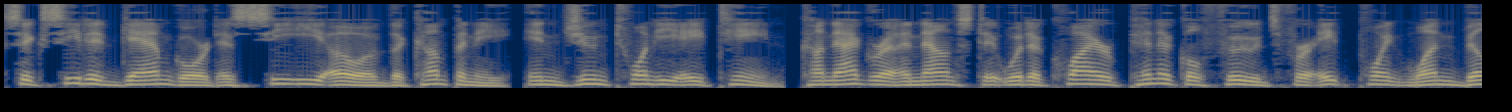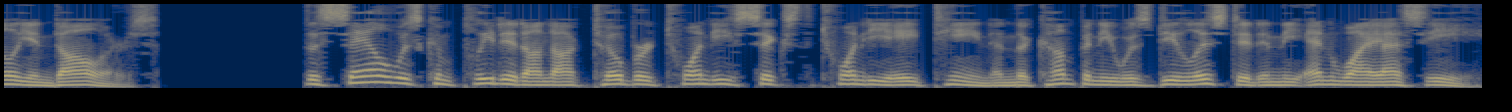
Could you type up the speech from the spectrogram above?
succeeded Gamgort as CEO of the company. In June 2018, Conagra announced it would acquire Pinnacle Foods for $8.1 billion. The sale was completed on October 26, 2018 and the company was delisted in the NYSE.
